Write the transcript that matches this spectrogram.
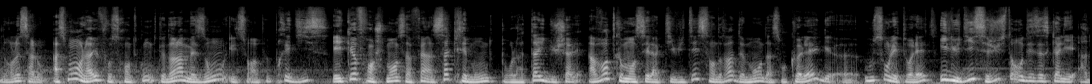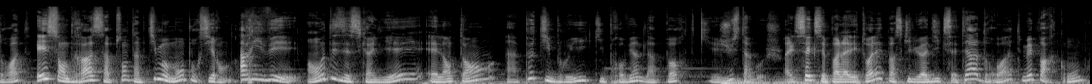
dans le salon. À ce moment-là, il faut se rendre compte que dans la maison, ils sont à peu près 10 et que franchement, ça fait un sacré monde pour la taille du chalet. Avant de commencer l'activité, Sandra demande à son collègue euh, où sont les toilettes. Il lui dit c'est juste en haut des escaliers à droite et Sandra s'absente un petit moment pour s'y rendre. Arrivée en haut des escaliers, elle entend un petit bruit qui provient de la porte qui est juste à gauche. Elle sait que c'est pas là les toilettes parce qu'il lui a dit que c'était à droite, mais par contre,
